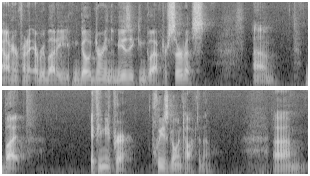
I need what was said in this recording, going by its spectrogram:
out here in front of everybody. You can go during the music, you can go after service. Um, but if you need prayer, please go and talk to them. Um,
